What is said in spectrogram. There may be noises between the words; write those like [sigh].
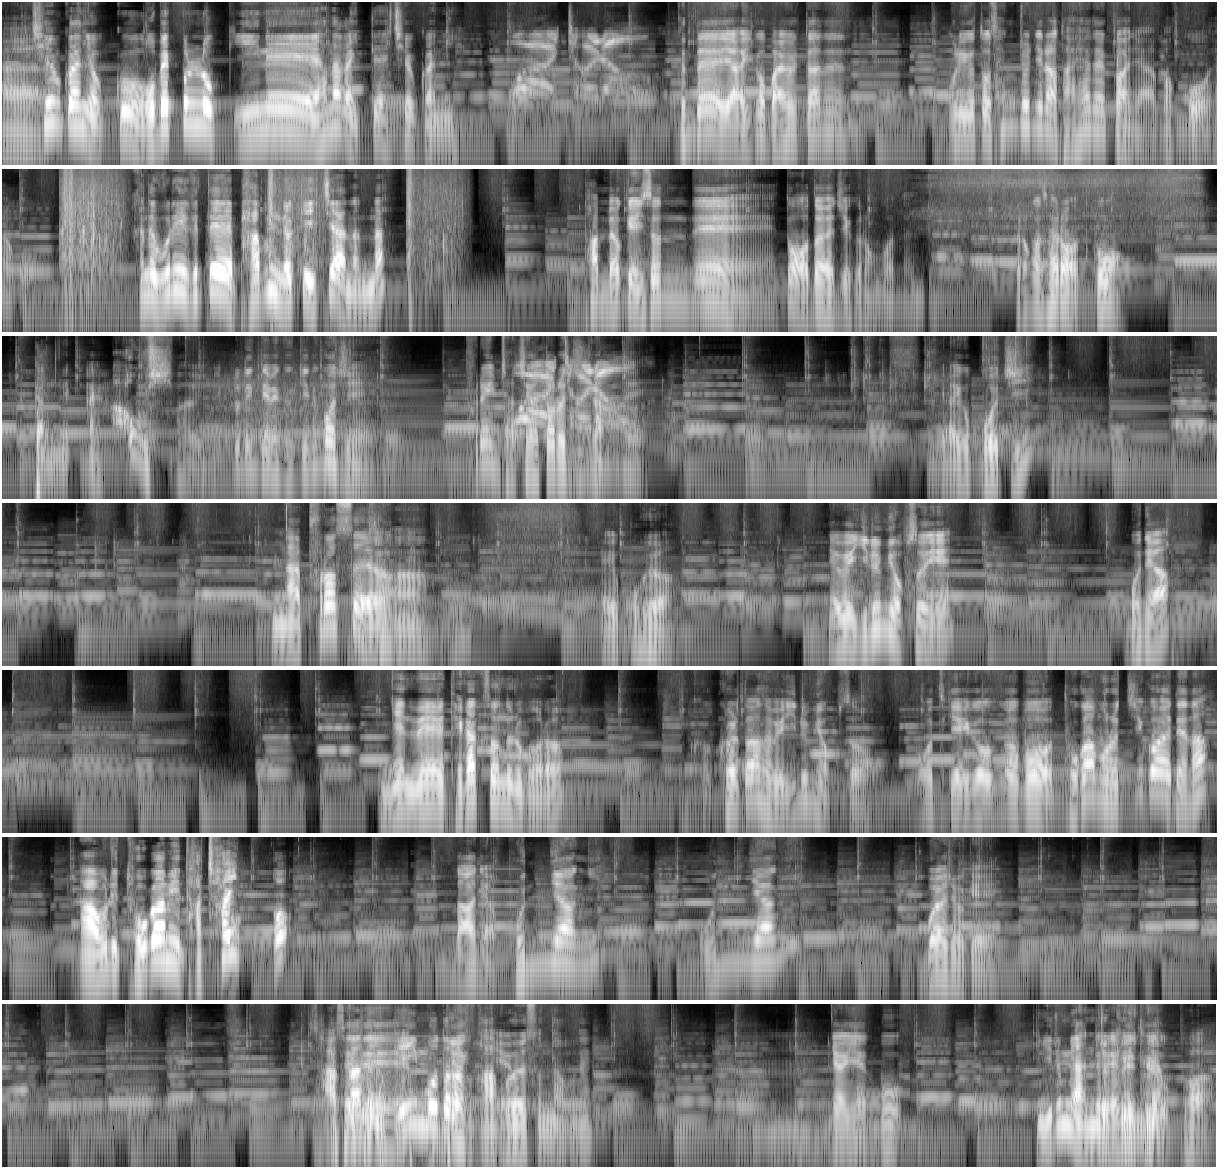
아, 체육관이 없고 500블록 이내에 하나가 있대 체육관이. 와처럼 근데 야 이거 말고 일단은 우리 이거 또 생존이랑 다 해야 될 거 아니야 먹고 자고 근데 우리 그때 밥은 몇 개 있지 않았나? 밥 몇 개 있었는데 또 얻어야지 그런 거는 그런 거 새로 얻고 아깝네. 아유. 아우 씨발 로딩 때문에 끊기는 거지 프레임 자체가 와, 떨어지진. 않네 야 이거 뭐지? 나 풀었어요. 어. 야 이거 뭐야 야 왜 이름이 없어 얘? 뭐냐? 얜왜 대각선으로 걸어? 그, 그걸 떠나서 왜 이름이 없어 어떻게 이거 이거 뭐 도감으로 찍어야 되나? 아 우리 도감이 다 차이. 어? 나 아니야 본냥이? 온냥이? 뭐야 저게 4세대 아까는 게임 모드라서 다? 보였었나 보네. 음, 야 얘 뭐 이름이 안 적혀 레벨 되게 있냐? 높아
